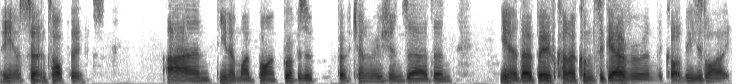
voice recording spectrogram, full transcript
you know, certain topics, and you know my, my brothers are both Generation Z, and you know they've both kind of come together and they've got these like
